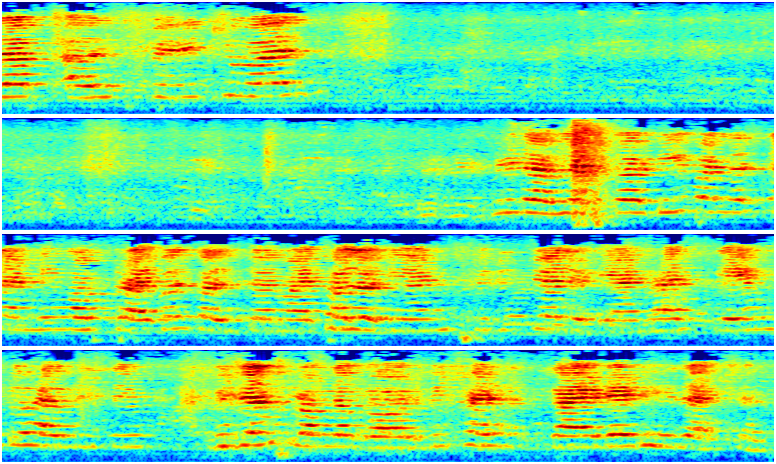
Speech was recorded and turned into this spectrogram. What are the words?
Developed a spiritual He developed a deep understanding of tribal culture, mythology and spirituality and has claimed to have received visions from the god which has guided his actions.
